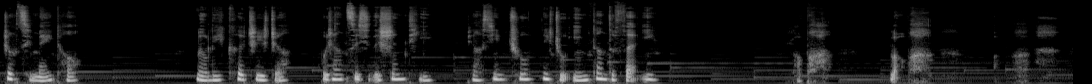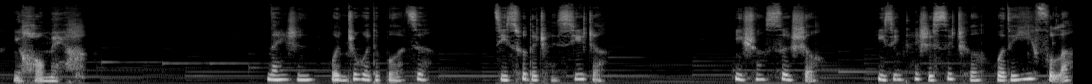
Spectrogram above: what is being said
皱起眉头，努力克制着不让自己的身体表现出那种淫荡的反应。老婆，老婆，你好美啊！男人吻着我的脖子，急促的喘息着。一双色手已经开始撕扯我的衣服了。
